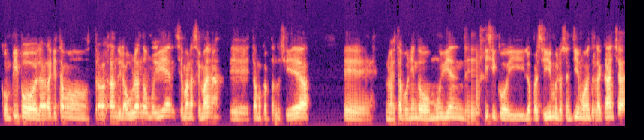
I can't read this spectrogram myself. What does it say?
con Pipo la verdad que estamos trabajando y laburando muy bien semana a semana. Eh, estamos captando su idea. eh, nos está poniendo muy bien de físico y lo percibimos y lo sentimos dentro de la cancha,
